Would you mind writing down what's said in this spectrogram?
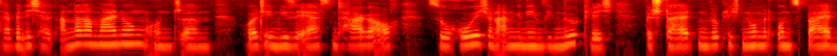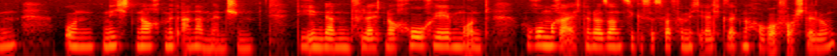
Da bin ich halt anderer Meinung und ähm, wollte ihm diese ersten Tage auch so ruhig und angenehm wie möglich gestalten, wirklich nur mit uns beiden und nicht noch mit anderen Menschen, die ihn dann vielleicht noch hochheben und rumreichen oder sonstiges. Das war für mich ehrlich gesagt eine Horrorvorstellung.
